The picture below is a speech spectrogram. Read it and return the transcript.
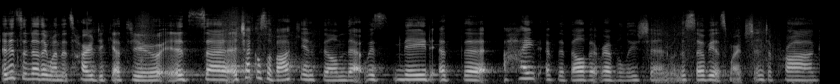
And it's another one that's hard to get through. It's uh, a Czechoslovakian film that was made at the height of the Velvet Revolution when the Soviets marched into Prague.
